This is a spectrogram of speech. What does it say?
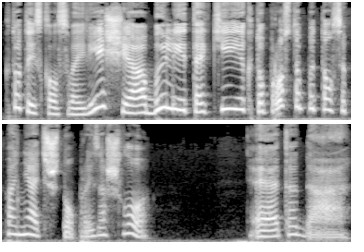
Кто-то искал свои вещи, а были и такие, кто просто пытался понять, что произошло. «Это да»,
